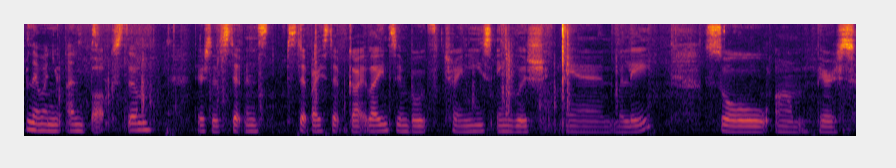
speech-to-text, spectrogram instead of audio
And then when you unbox them, there's a step and step by step guidelines in both Chinese, English, and Malay. So um, there's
